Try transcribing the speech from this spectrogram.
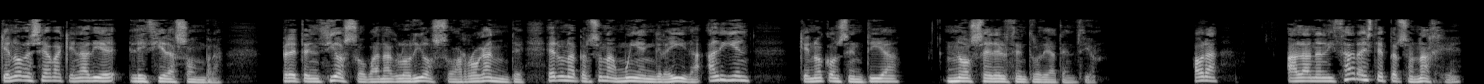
que no deseaba que nadie le hiciera sombra, pretencioso, vanaglorioso, arrogante, era una persona muy engreída, alguien que no consentía no ser el centro de atención. Ahora, al analizar a este personaje,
